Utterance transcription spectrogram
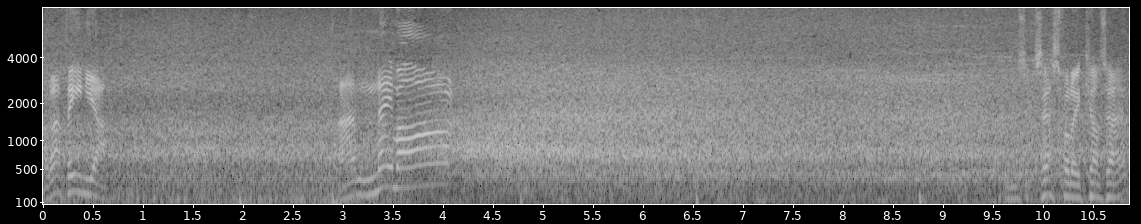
Rafinha. And Neymar. And successfully cut out.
